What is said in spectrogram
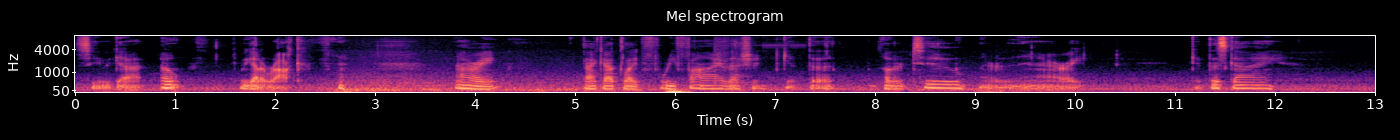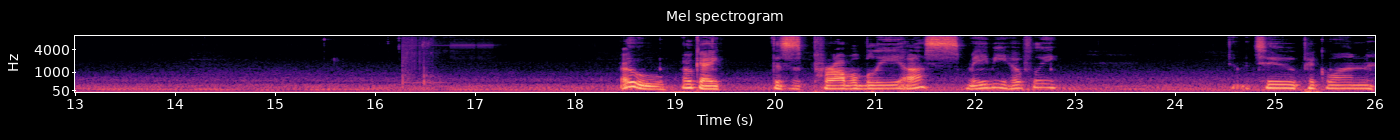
see what we got. Oh, we got a rock. Alright. Back out to like 45. That should get the other two. Alright. Get this guy. Oh, okay. This is probably us, maybe, hopefully. Down to two, pick one.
